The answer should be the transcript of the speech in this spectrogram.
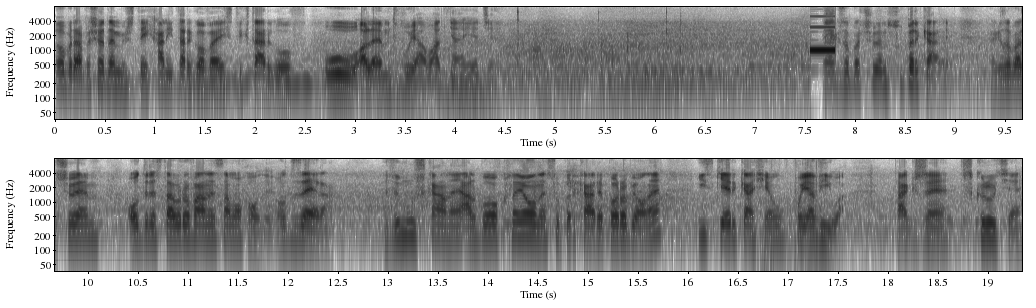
Dobra, wyszedłem już z tej hali targowej, z tych targów. Uuu, ale M2 ładnie jedzie. Jak zobaczyłem superkary, jak zobaczyłem odrestaurowane samochody od zera, wymuskane albo oklejone superkary porobione, iskierka się pojawiła. Także w skrócie,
